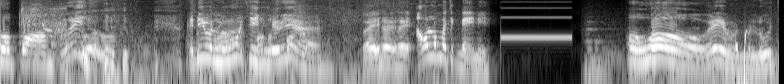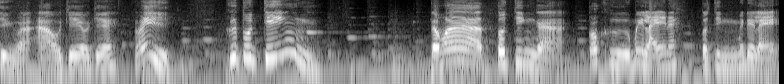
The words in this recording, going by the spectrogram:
ตัวปลอมเฮ้ยไอ้นี่มันรู้จริงนะเนี่ยเฮ้ยเฮ้ยเฮ้ยเอาแล้วมาจากไหนนี่โอ้โหเฮ้ยมันมันรู้จริงว่ะอ่าโอเคโอเคเฮ้ยคือตัวจริง แต่ว่าตัวจริงอะก็คือไม่ไลค์นะ ตัวจริงไม่ได้ไลค์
